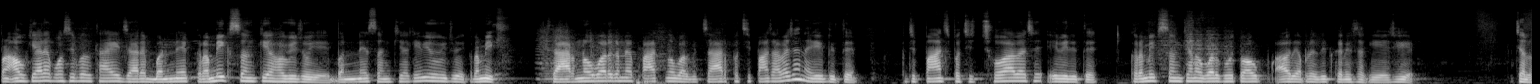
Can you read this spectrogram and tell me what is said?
પણ આવું ક્યારે પોસિબલ થાય જ્યારે બંને ક્રમિક સંખ્યા હોવી જોઈએ? બંને સંખ્યા કેવી હોવી જોઈએ? ક્રમિક. ચારનો વર્ગ અને પાંચનો વર્ગ. ચાર પછી પાંચ આવે છે ને એવી રીતે? પછી પાંચ પછી છ આવે છે એવી રીતે? ક્રમિક સંખ્યાનો વર્ગ હોય તો આવું આવી આપણે રીત કરી શકીએ છીએ. ચલો,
